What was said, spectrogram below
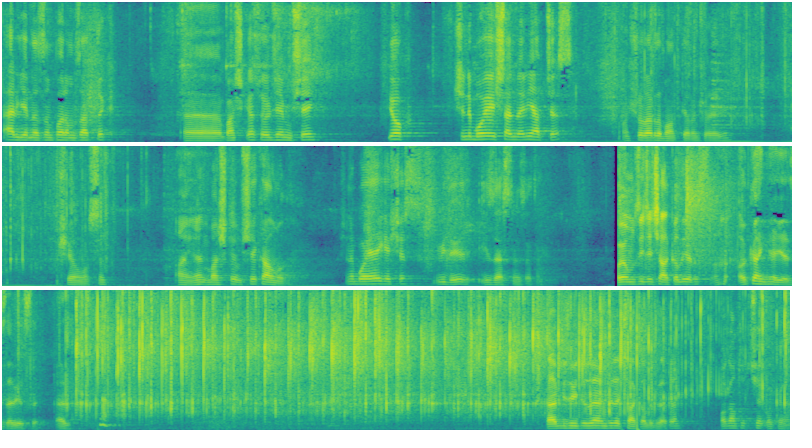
Her yerine zımparamızı attık. Ee, başka söyleyeceğim bir şey yok. Şimdi boya işlemlerini yapacağız. Şuraları da bantlayalım şöyle bir. Bir şey olmasın. Aynen başka bir şey kalmadı. Şimdi boyaya geçeceğiz. Videoyu izlersiniz zaten. Boyamızı iyice çalkalıyoruz. Okan gel göster göster. Hadi. Tabii biz videodan önce de çalkaladık zaten. Okan tut çek bakalım.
